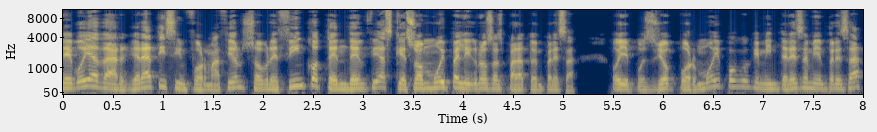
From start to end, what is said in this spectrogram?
te voy a dar gratis información sobre cinco tendencias que son muy peligrosas para tu empresa. Oye, pues yo por muy poco que me interese mi empresa,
